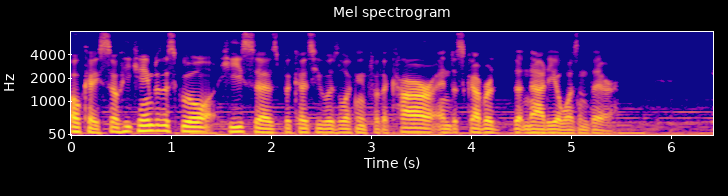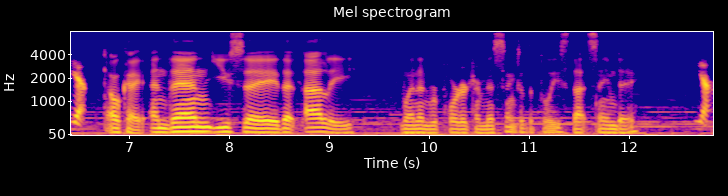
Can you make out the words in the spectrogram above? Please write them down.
Okay, so he came to the school, he says, because he was looking for the car and discovered that Nadia wasn't there. Yeah. Okay, and then you say that Ali went and reported her missing to the police that same day? Yeah.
